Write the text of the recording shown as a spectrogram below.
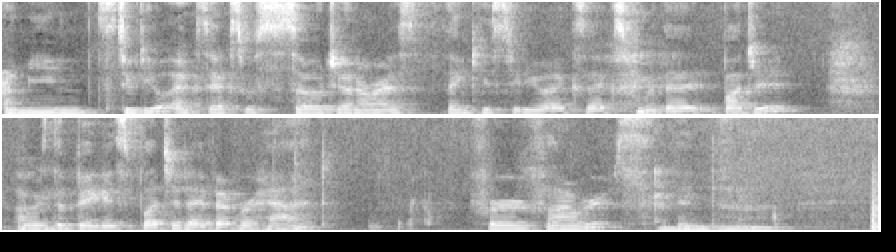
I mean, Studio XX was so generous. Thank you, Studio XX, for the budget. It was the biggest budget I've ever had for flowers. And uh,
